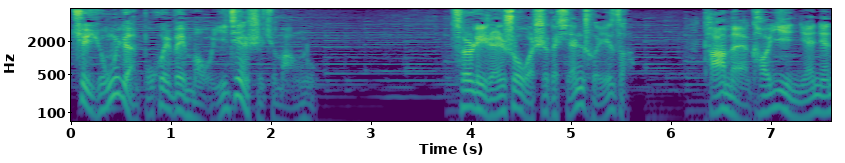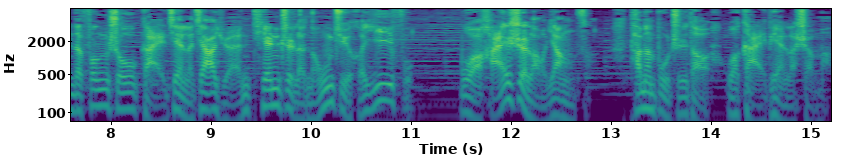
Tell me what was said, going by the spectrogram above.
却永远不会为某一件事去忙碌。村里人说我是个闲锤子，他们靠一年年的丰收改建了家园，添置了农具和衣服，我还是老样子。他们不知道我改变了什么。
